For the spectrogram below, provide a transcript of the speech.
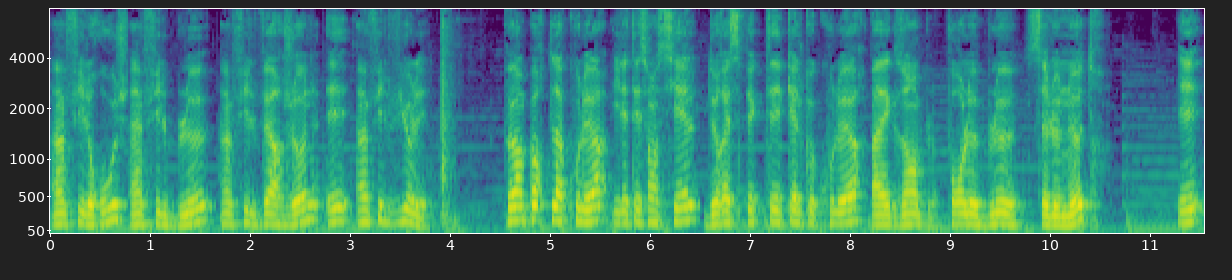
un fil rouge, un fil bleu, un fil vert jaune et un fil violet. Peu importe la couleur, il est essentiel de respecter quelques couleurs. Par exemple, pour le bleu, c'est le neutre. Et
